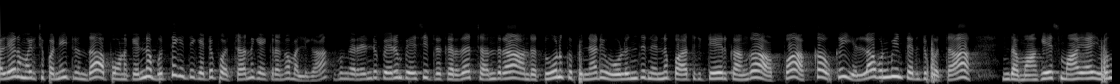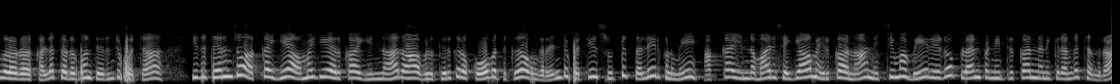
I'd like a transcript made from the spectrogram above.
கல்யாண முயற்சி பண்ணிட்டு இருந்தா அப்போ உனக்கு என்ன புத்தி கித்தி கெட்டு போச்சான்னு கேட்குறாங்க மல்லிகா. இவங்க ரெண்டு பேரும் பேசிட்டு இருக்கிறத சந்திரா அந்த தூணுக்கு பின்னாடி ஒளிஞ்சு நின்று பார்த்துக்கிட்டே இருக்காங்க. அப்பா அக்காவுக்கு எல்லா உண்மையும் தெரிஞ்சு போச்சா? இந்த மகேஷ் மாயா இவங்களோட கள்ளத்தொடர்பும் தெரிஞ்சு போச்சா? இது தெரிஞ்சும் அக்கா ஏன் அமைதியா இருக்கா? இன்னாரா? அவளுக்கு இருக்கிற கோபத்துக்கு அவங்க ரெண்டு பேர்த்தையும் சுட்டு தள்ளியிருக்கணுமே. அக்கா இந்த மாதிரி செய்யாமல் இருக்கானா? நிச்சயமாக வேறு ஏதோ பிளான் பண்ணிட்டு இருக்கான்னு நினைக்கிறாங்க சந்திரா.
